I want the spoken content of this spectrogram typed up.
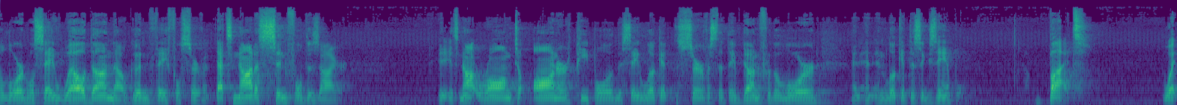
the Lord will say, Well done, thou good and faithful servant. That's not a sinful desire. It's not wrong to honor people and to say, Look at the service that they've done for the Lord and, and, and look at this example. But what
